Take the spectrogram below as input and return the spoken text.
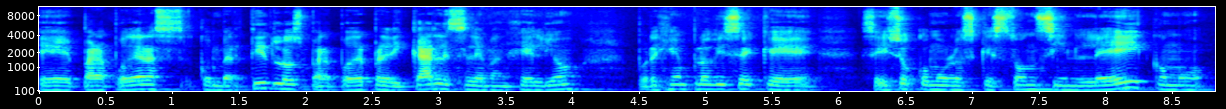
eh, para poder convertirlos, para poder predicarles el Evangelio. Por ejemplo, dice que se hizo como los que son sin ley, como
